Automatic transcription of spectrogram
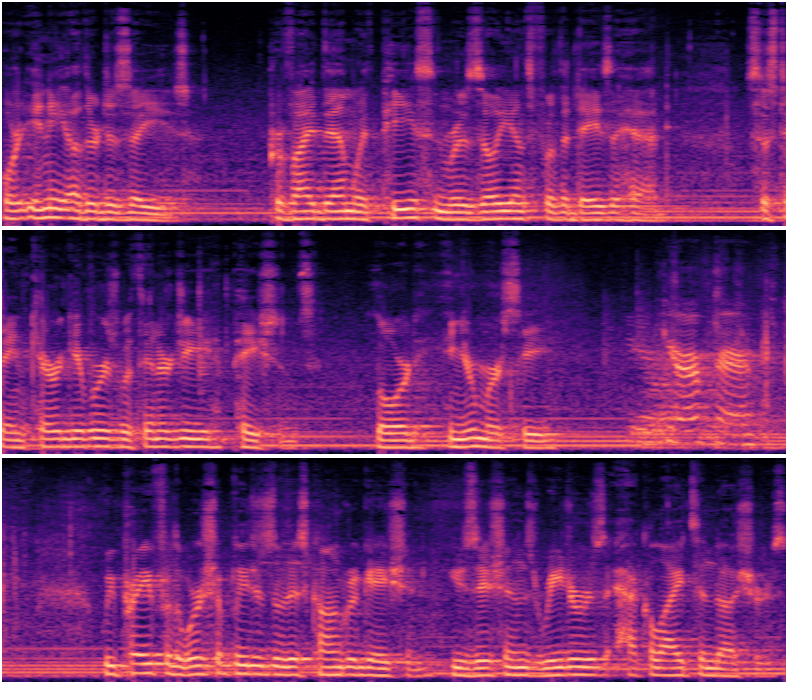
or any other disease. Provide them with peace and resilience for the days ahead. Sustain caregivers with energy, patience. Lord, in your mercy, hear our prayer. We pray for the worship leaders of this congregation, musicians, readers, acolytes, and ushers.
